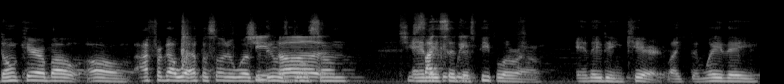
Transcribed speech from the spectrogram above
don't care about. Um, I forgot what episode it was, She, but they was uh, doing some, She and they said there's people around, and they didn't care. Like the way they,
